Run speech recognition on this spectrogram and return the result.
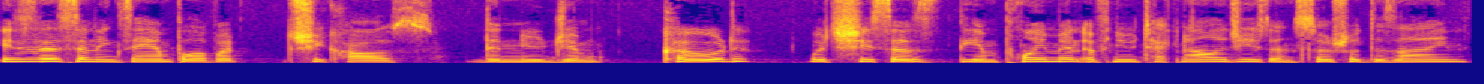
is this an example of what she calls the new Jim Code, which she says the employment of new technologies and social design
